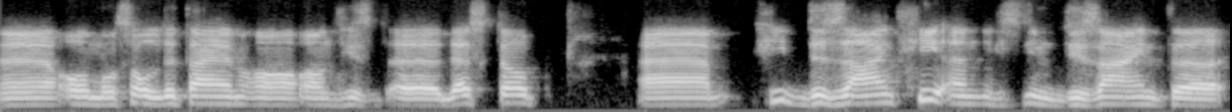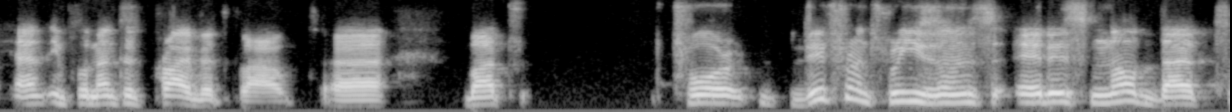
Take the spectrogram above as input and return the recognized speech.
uh, almost all the time on, on his uh, desktop. Um, he designed, he and his team designed and implemented private cloud. but for different reasons, it is not that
